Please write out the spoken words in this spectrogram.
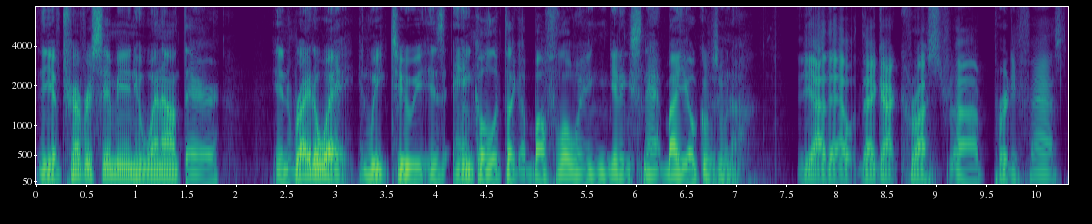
and then you have Trevor Siemian who went out there, and right away in week two, his ankle looked like a buffalo wing getting snapped by Yokozuna. Yeah, that that got crushed uh, pretty fast.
